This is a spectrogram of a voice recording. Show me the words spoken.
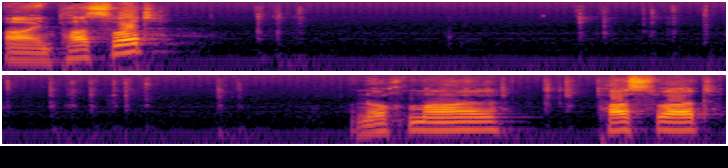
ein Passwort, nochmal Passwort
